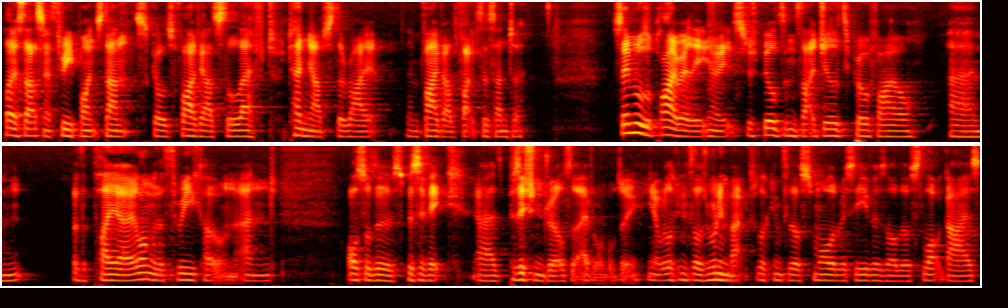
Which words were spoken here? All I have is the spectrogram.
Player starts in a three point stance goes five yards to the left 10 yards to the right then five yards back to the centre. Same rules apply really. You know it's just builds into that agility profile. Um, of the player, along with the three cone and also the specific uh, position drills that everyone will do. You know, we're looking for those running backs, we're looking for those smaller receivers or those slot guys,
